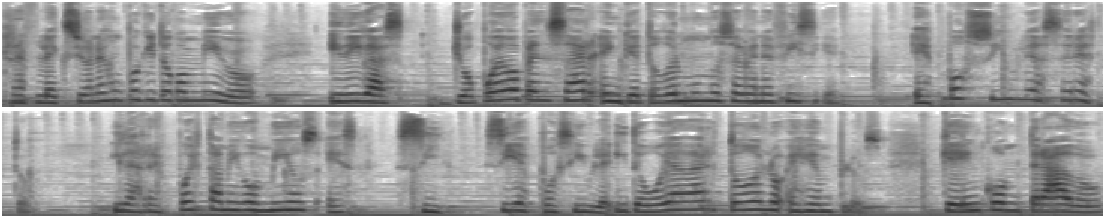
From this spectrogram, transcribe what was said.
reflexiones un poquito conmigo y digas, yo puedo pensar en que todo el mundo se beneficie. ¿Es posible hacer esto? Y la respuesta, amigos míos, es sí sí es posible. Y te voy a dar todos los ejemplos que he encontrado,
